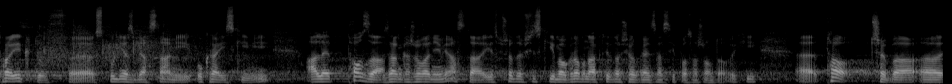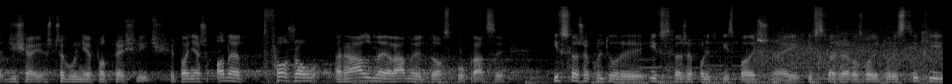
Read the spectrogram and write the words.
projektów e, wspólnie z miastami ukraińskimi, ale poza zaangażowaniem miasta jest przede wszystkim ogromna aktywność organizacji pozarządowych i e, to trzeba dzisiaj szczególnie podkreślić, ponieważ one tworzą realne ramy do współpracy i w sferze kultury, i w sferze polityki społecznej, i w sferze rozwoju turystyki.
